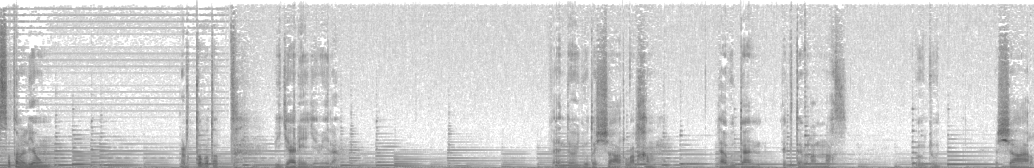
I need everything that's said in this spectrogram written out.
قصتنا اليوم ارتبطت بجارية جميلة فعند وجود الشعر والخمر لابد أن يكتمل النقص بوجود الشعر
